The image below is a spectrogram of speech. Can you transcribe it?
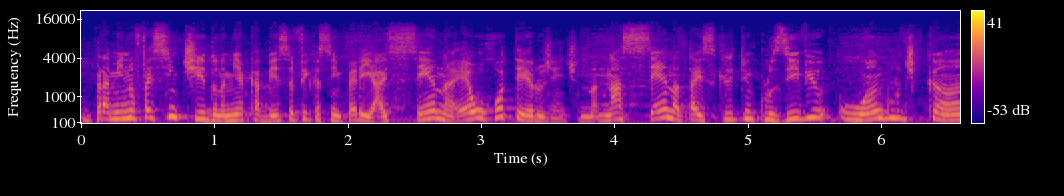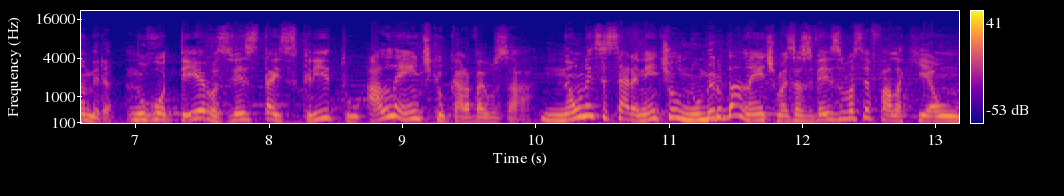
E Pra mim não faz sentido, na minha cabeça fica assim: "Peraí, a cena é o roteiro, gente. Na, na cena tá escrito inclusive o ângulo de câmera. No roteiro às vezes tá escrito a lente que o cara vai usar. Não necessariamente o número da lente, mas às vezes você fala fala que é um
